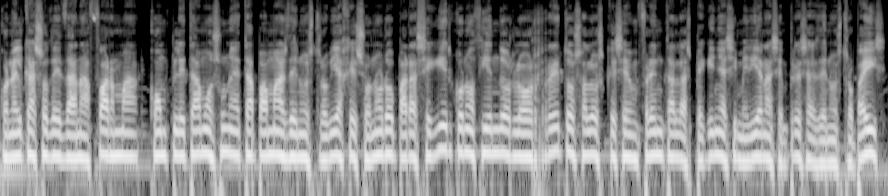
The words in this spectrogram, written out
Con el caso de Dana Pharma completamos una etapa más de nuestro viaje sonoro para seguir conociendo los retos a los que se enfrentan las pequeñas y medianas empresas de nuestro país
